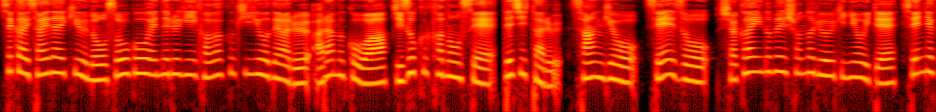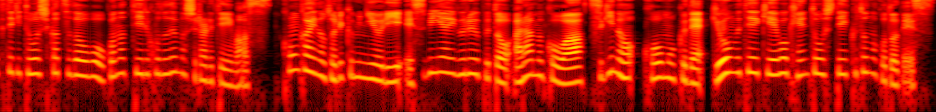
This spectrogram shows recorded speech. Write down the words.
世界最大級の総合エネルギー科学企業であるアラムコは持続可能性、デジタル、産業、製造、社会イノベーションの領域において戦略的投資活動を行っていることでも知られています。今回の取り組みにより SBI グループとアラムコは次の項目で業務提携を検討していくとのことです。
